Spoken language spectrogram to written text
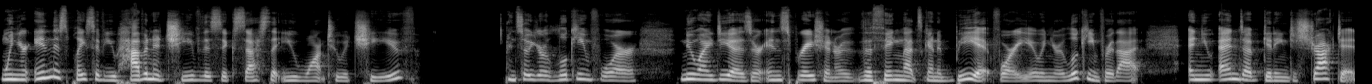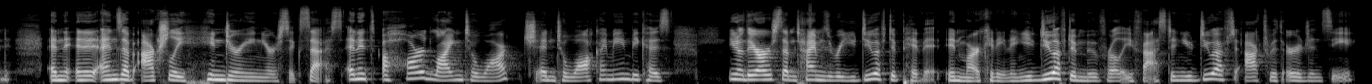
When you're in this place if you haven't achieved the success that you want to achieve, and so you're looking for new ideas or inspiration or the thing that's going to be it for you. And you're looking for that. And you end up getting distracted and, and it ends up actually hindering your success. And it's a hard line to watch and to walk, I mean, because you know, there are some times where you do have to pivot in marketing and you do have to move really fast and you do have to act with urgency.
